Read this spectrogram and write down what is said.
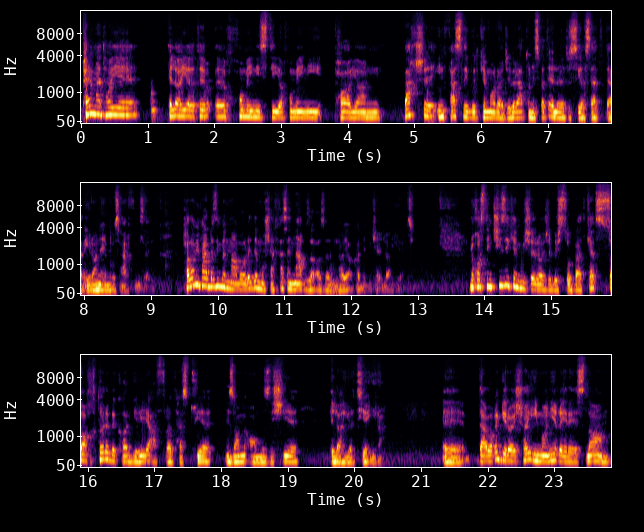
پیامدهای الهیات خمینیستی یا خمینی پایان بخش این فصلی بود که ما راجع به ربط و نسبت الهیات و سیاست در ایران امروز حرف می‌زنیم. حالا می‌پردازیم به موارد مشخص نقض آزادی های اکادمیک الهیاتی. نخستین چیزی که میشه راجع صحبت کرد ساختار به کارگیری افراد هست توی نظام آموزشی الهیاتی ایران. در واقع گرایش های ایمانی غیر اسلام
